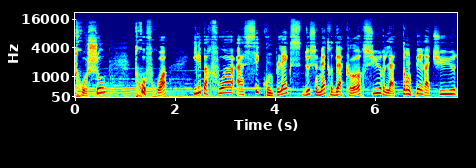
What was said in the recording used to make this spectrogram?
Trop chaud, trop froid, il est parfois assez complexe de se mettre d'accord sur la température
